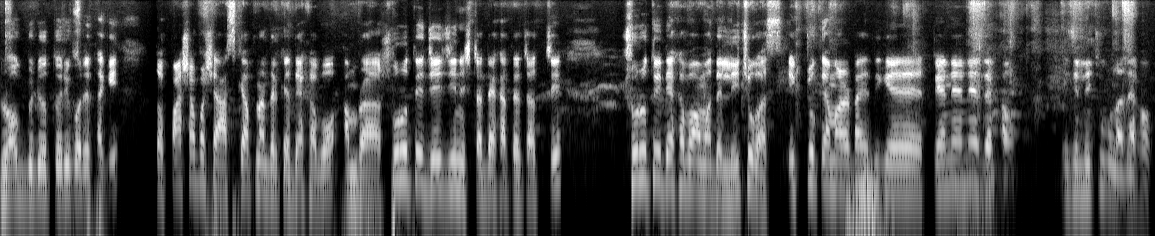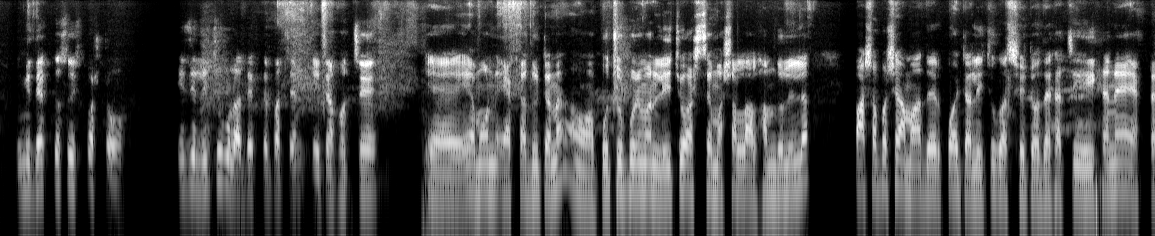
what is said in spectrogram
ব্লগ ভিডিও তৈরি করে থাকি। তো পাশাপাশি আজকে আপনাদেরকে দেখাবো, আমরা শুরুতে যে জিনিসটা দেখাতে চাচ্ছি, শুরুতেই দেখাবো আমাদের লিচু গাছ। একটু ক্যামেরাটা এদিকে টেনে এনে দেখাও। এই যে লিচুগুলা, দেখো, তুমি দেখতেছো স্পষ্ট? এই যে লিচুগুলা দেখতে পাচ্ছেন, এটা হচ্ছে এমন একটা, দুইটা না প্রচুর পরিমাণ লিচু আসছে মাসাল্লাহ আলহামদুলিল্লাহ। পাশাপাশি আমাদের কয়টা লিচু গাছ সেটাও দেখাচ্ছি। এইখানে একটা,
